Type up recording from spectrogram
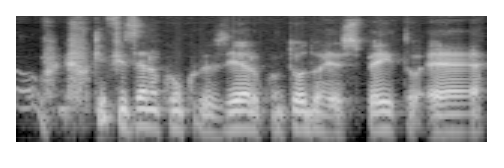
o que fizeram com o Cruzeiro, com todo respeito, é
